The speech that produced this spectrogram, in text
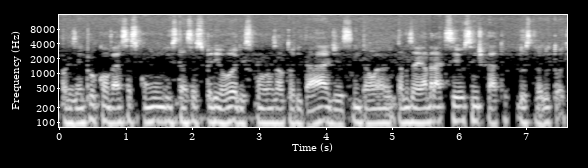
por exemplo, conversas com instâncias superiores, com as autoridades. Então, estamos aí a Bratsi, o Sindicato dos Tradutores.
